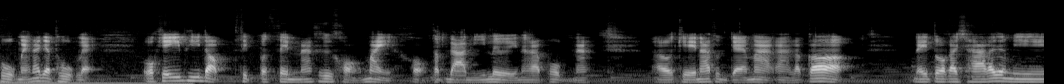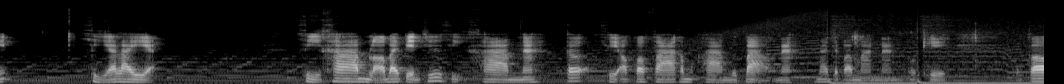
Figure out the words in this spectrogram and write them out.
ถูกไหมน่าจะถูกแหละโอเค EP ดรอปสิบเปอร์เซ็นต์นะคือของใหม่ของสัปดาห์นี้เลยนะครับผมนะโอเคน่าสนใจมากอะแล้วก็ในตัวกระชาก็จะมีสีอะไรอะสีครามเหรอใบเปลี่ยนชื่อสีครามนะ ก็สีออกฟ้าฟ้าคำครามหรือเปล่านะ น่าจะประมาณนั้น โอเค ก็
